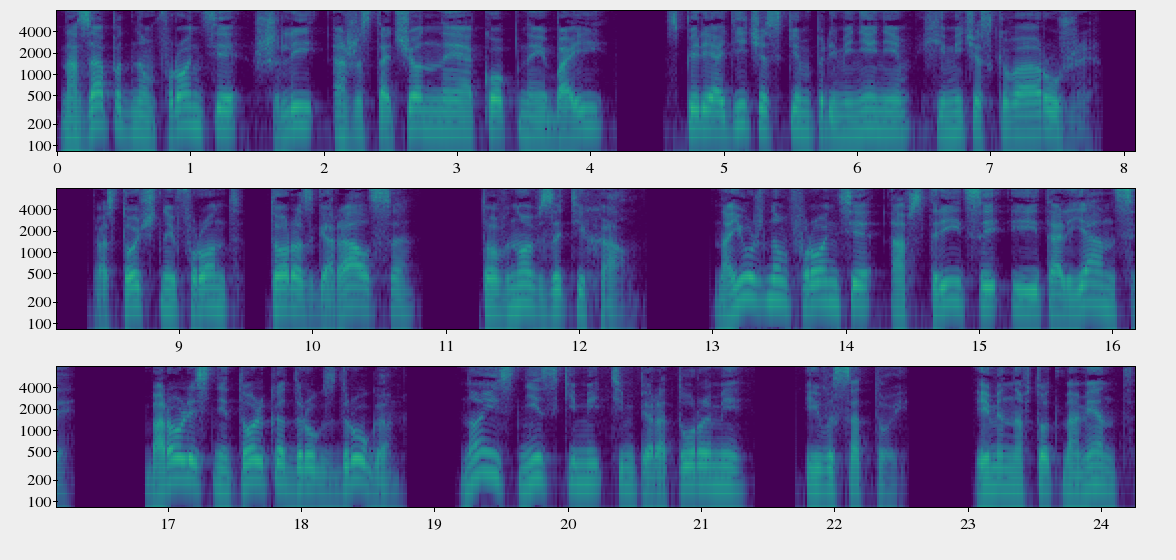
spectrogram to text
На Западном фронте шли ожесточенные окопные бои с периодическим применением химического оружия. Восточный фронт то разгорался, то вновь затихал. На Южном фронте австрийцы и итальянцы боролись не только друг с другом, но и с низкими температурами и высотой. Именно в тот момент,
